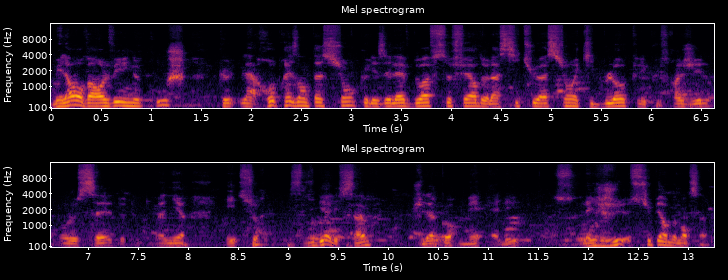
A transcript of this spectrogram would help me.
Mais là, on va enlever une couche que la représentation que les élèves doivent se faire de la situation et qui bloque les plus fragiles, on le sait de toute manière. Et sur l'idée, elle est simple, je suis d'accord, mais elle est, elle est superbement simple.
